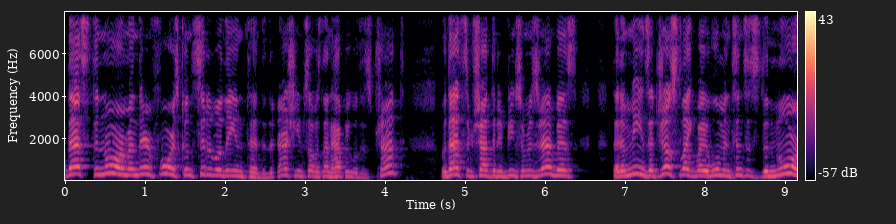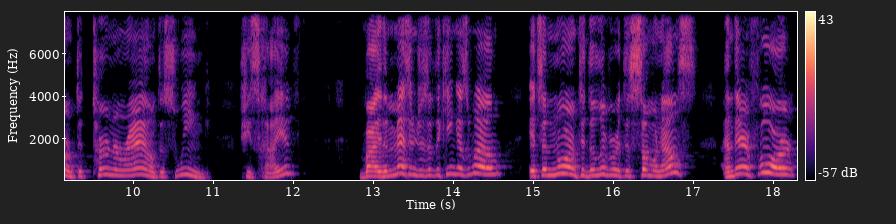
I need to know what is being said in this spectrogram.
that's the norm, and therefore it's considered what they intended. The Rashi himself is not happy with his pshat, but that's the pshat that he brings from his rabbis. That it means that just like by a woman, since it's the norm to turn around to swing, she's chayiv. By the messengers of the king as well, it's a norm to deliver it to someone else, and therefore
